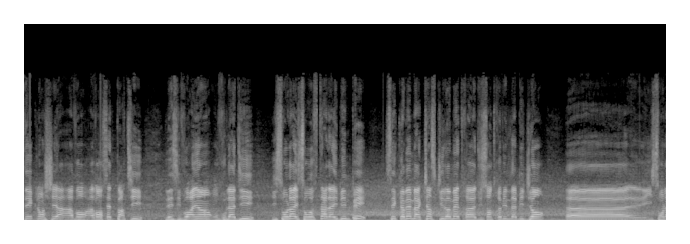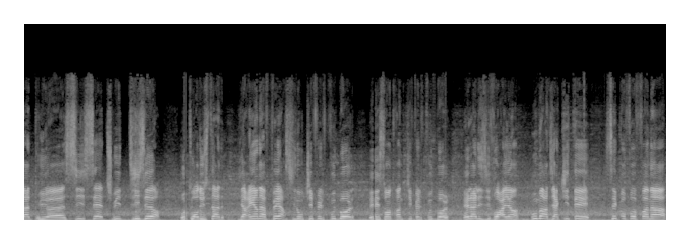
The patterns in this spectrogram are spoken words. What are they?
déclencher avant, avant cette partie. Les Ivoiriens, on vous l'a dit, ils sont là, ils sont au stade à Ibimpe. C'est quand même à 15 km euh, du centre-ville d'Abidjan. Euh, ils sont là depuis 6, 7, 8, 10 heures autour du stade. Il n'y a rien à faire sinon kiffer le football. Et ils sont en train de kiffer le football. Et là, les Ivoiriens, Oumar Diakité, Seko Fofana,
